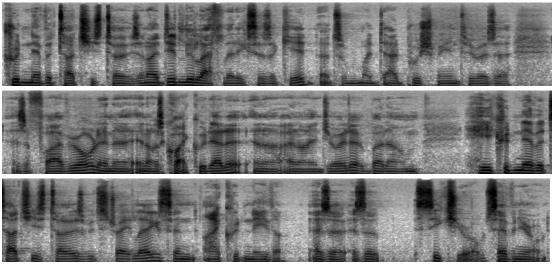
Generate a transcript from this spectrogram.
could never touch his toes. And I did little athletics as a kid. That's what my dad pushed me into as a as a five year old, and uh, and I was quite good at it, and I, and I enjoyed it. But um, he could never touch his toes with straight legs, and I couldn't either as a as a six year old, seven year old.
